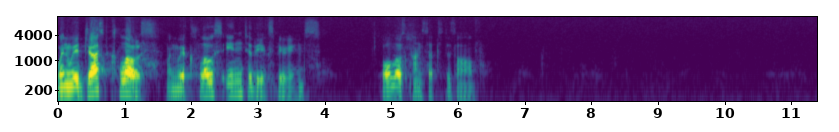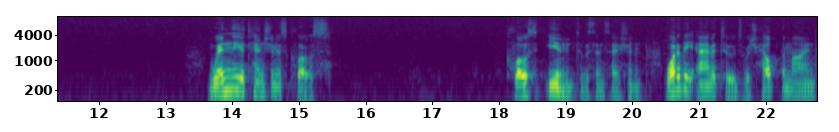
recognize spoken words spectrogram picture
When we're just close, when we're close into the experience, all those concepts dissolve. When the attention is close, close in to the sensation, what are the attitudes which help the mind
